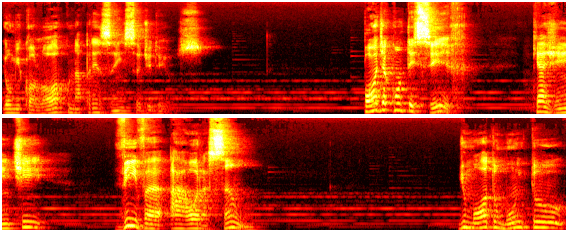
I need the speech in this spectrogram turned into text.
eu me coloco na presença de Deus. Pode acontecer que a gente viva a oração de um modo muito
